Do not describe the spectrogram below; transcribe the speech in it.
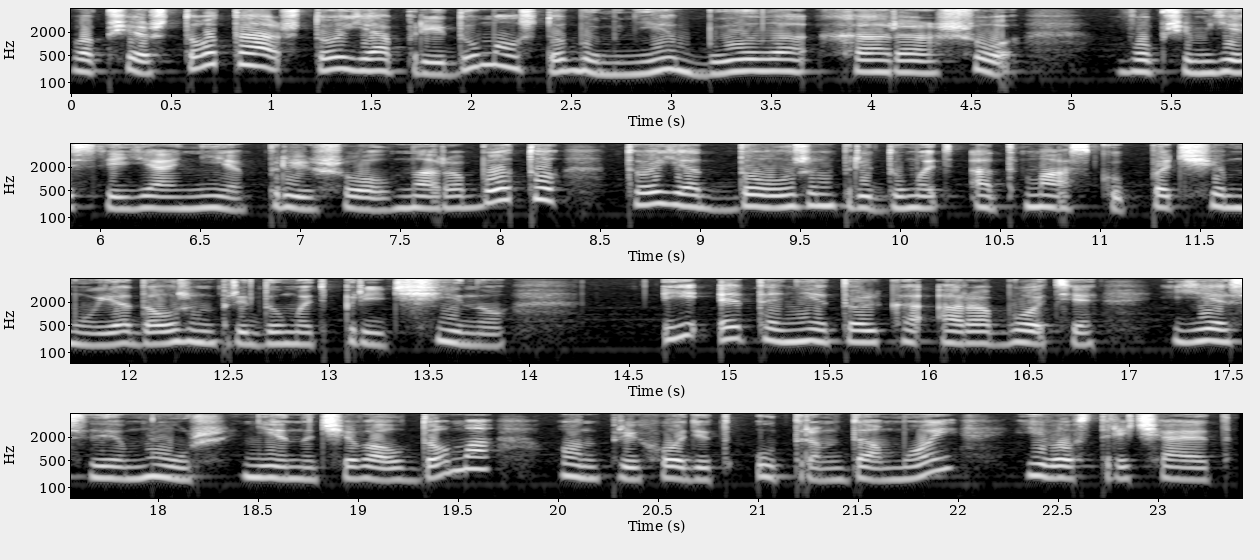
вообще что-то, что я придумал, чтобы мне было хорошо. В общем, если я не пришел на работу, то я должен придумать отмазку. Почему? Я должен придумать причину. И это не только о работе. Если муж не ночевал дома, он приходит утром домой, его встречает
